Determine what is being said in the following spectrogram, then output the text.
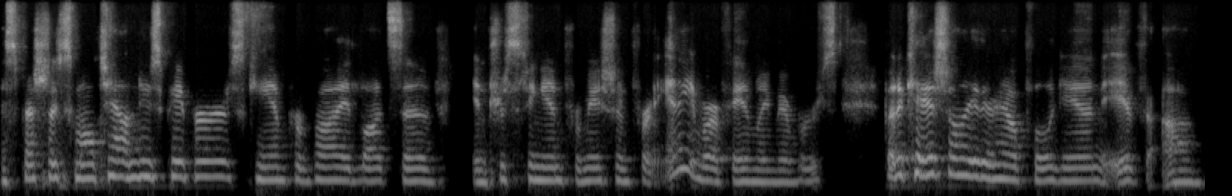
especially small town newspapers, can provide lots of interesting information for any of our family members, but occasionally they're helpful again if um,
